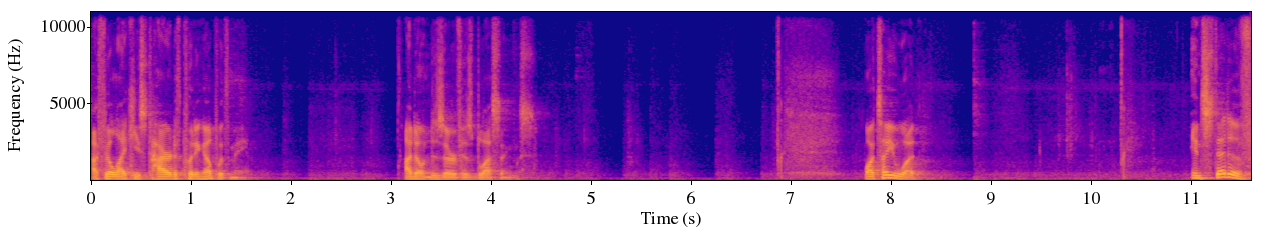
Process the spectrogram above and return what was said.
I feel like he's tired of putting up with me. I don't deserve his blessings. Well, I'll tell you what. Instead of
